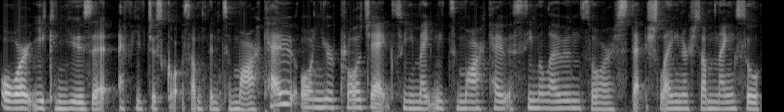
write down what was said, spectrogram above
Or you can use it if you've just got something to mark out on your project. So you might need to mark out a seam allowance or a stitch line or something. So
